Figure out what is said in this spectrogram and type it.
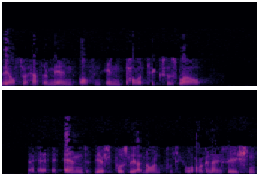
They also have their men often in politics as well and they're supposedly a non-political organization,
